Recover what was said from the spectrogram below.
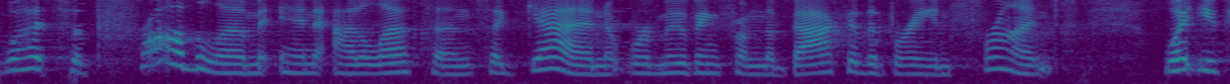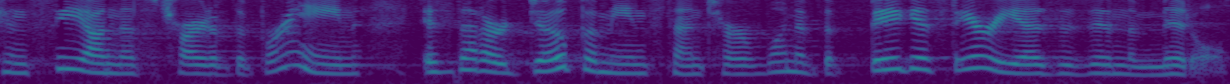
what's a problem in adolescence, again, we're moving from the back of the brain front. What you can see on this chart of the brain is that our dopamine center, one of the biggest areas is in the middle.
